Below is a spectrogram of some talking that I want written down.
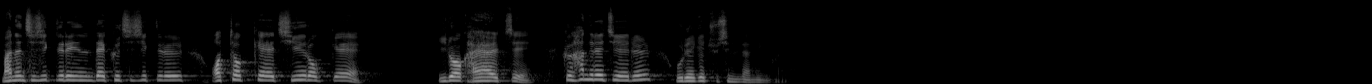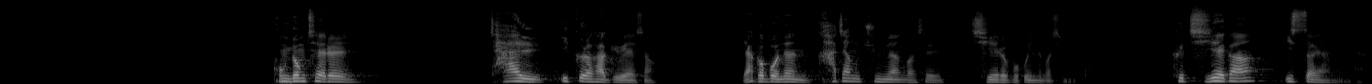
많은 지식들이 있는데 그 지식들을 어떻게 지혜롭게 이루어 가야 할지 그 하늘의 지혜를 우리에게 주신다는 거예요. 공동체를 잘 이끌어 가기 위해서 야고보는 가장 중요한 것을 지혜로 보고 있는 것입니다. 그 지혜가 있어야 합니다.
